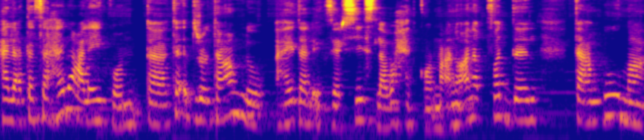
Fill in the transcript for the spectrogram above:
هلا تسهل عليكم تقدروا تعملوا هيدا الإكزرسيس لوحدكم مع إنه أنا بفضل تعملوه مع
